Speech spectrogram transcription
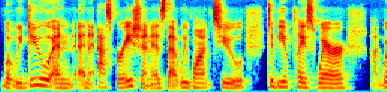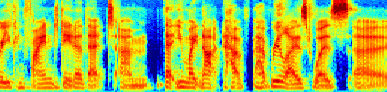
what we do and an aspiration is that we want to to be a place where uh, where you can find data that um, that you might not have have realized was uh,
